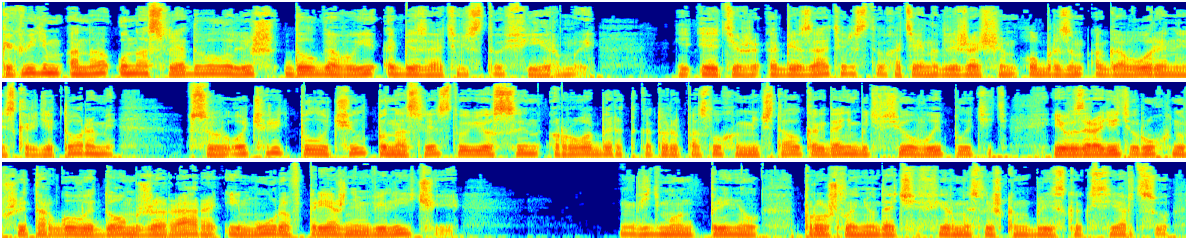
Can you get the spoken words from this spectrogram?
как видим, она унаследовала лишь долговые обязательства фирмы. И эти же обязательства, хотя и надлежащим образом оговоренные с кредиторами, в свою очередь получил по наследству ее сын Роберт, который, по слухам, мечтал когда-нибудь все выплатить и возродить рухнувший торговый дом Жерара и Мура в прежнем величии. Видимо, он принял прошлые неудачи фирмы слишком близко к сердцу —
